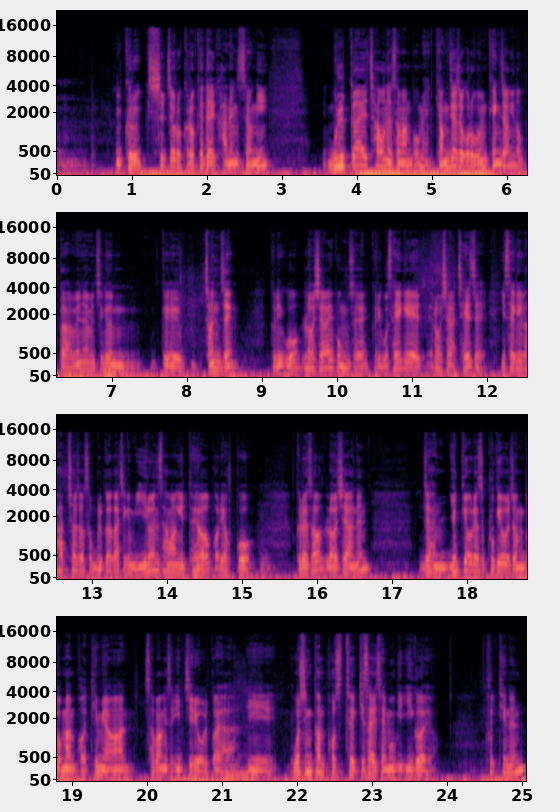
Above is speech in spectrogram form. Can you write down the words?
음. 그, 실제로 그렇게 될 가능성이 물가의 차원에서만 보면 경제적으로 보면 굉장히 높다. 왜냐하면 지금 그 전쟁 그리고 러시아의 봉쇄 그리고 세계 러시아 제재 이 세 개가 합쳐져서 물가가 지금 이런 상황이 되어 버렸고 음. 그래서 러시아는 이제 한 6개월에서 9개월 정도만 버티면 서방에서 입질이 올 거야. 이 워싱턴 포스트 기사의 제목이 이거예요. 푸틴은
